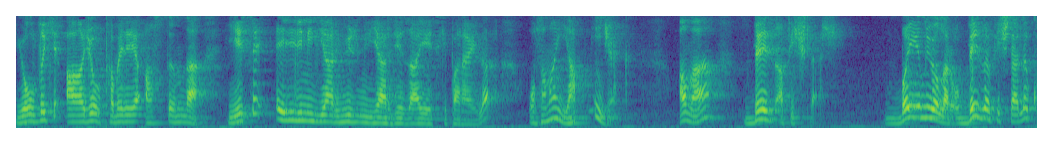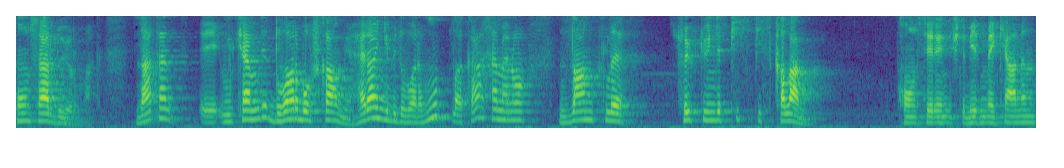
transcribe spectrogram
yoldaki ağaca o tabelaya astığında yese 50 milyar 100 milyar cezayı eski parayla o zaman yapmayacak. Ama bez afişler. Bayılıyorlar o bez afişlerle konser duyurmak. Zaten e, ülkemde duvar boş kalmıyor. Herhangi bir duvara mutlaka hemen o zantlı söktüğünde pis pis kalan konserin işte bir mekanın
